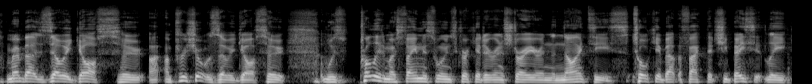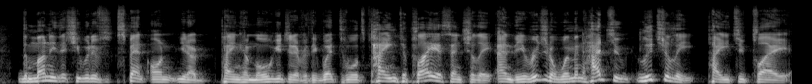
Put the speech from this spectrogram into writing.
I remember Zoe Goss, who I'm pretty sure it was Zoe Goss, who was probably the most famous women's cricketer in Australia in the 90s, talking about the fact that she basically, the money that she would have spent on, you know, paying her mortgage and everything went towards paying to play, essentially. And the original women had to literally pay to play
